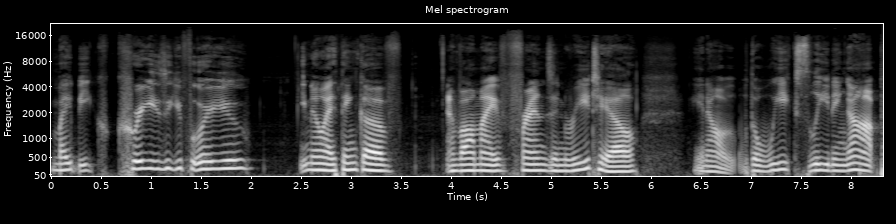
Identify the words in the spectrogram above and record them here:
might be crazy for you. You know, I think of of all my friends in retail, you know, the weeks leading up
